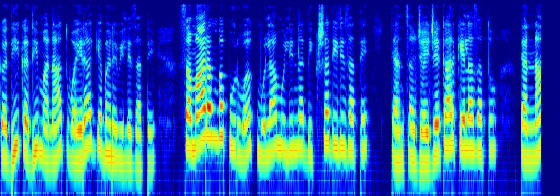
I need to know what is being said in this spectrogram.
कधी कधी मनात वैराग्य भरविले जाते. समारंभपूर्वक मुला मुलींना दीक्षा दिली जाते. त्यांचा जय जयकार केला जातो. त्यांना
